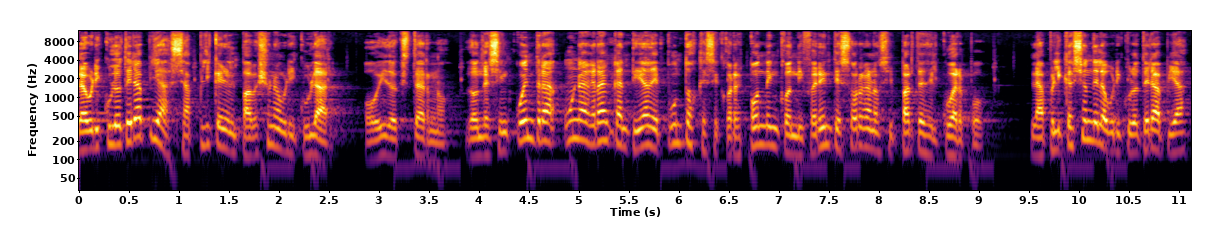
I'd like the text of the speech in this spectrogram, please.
La auriculoterapia se aplica en el pabellón auricular, oído externo, donde se encuentra una gran cantidad de puntos que se corresponden con diferentes órganos y partes del cuerpo. La aplicación de la auriculoterapia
